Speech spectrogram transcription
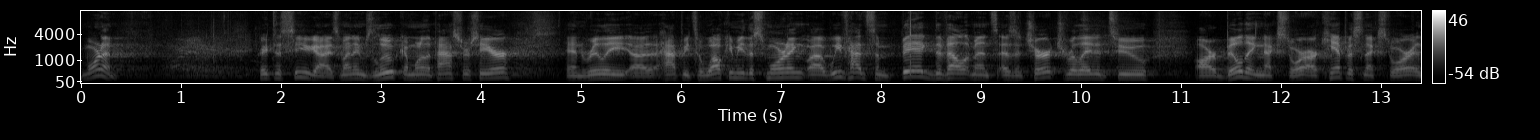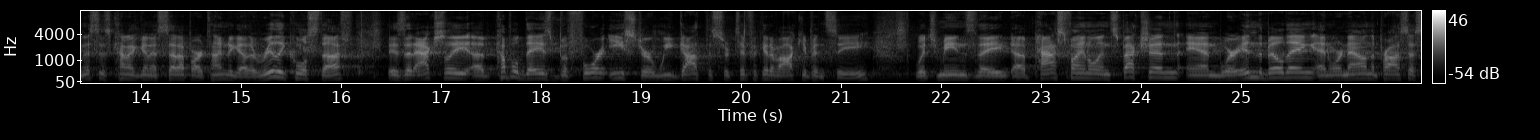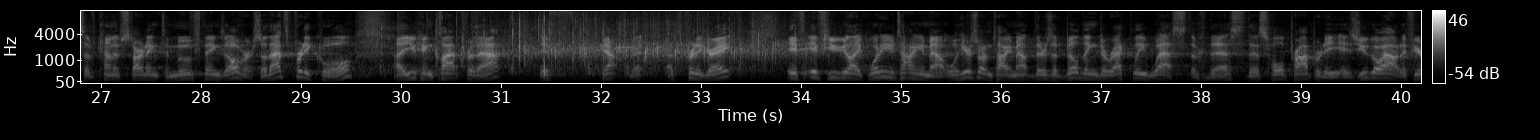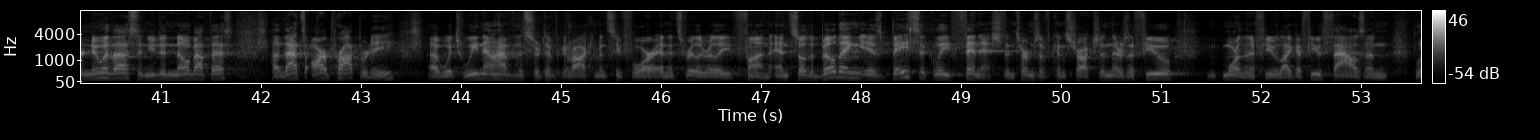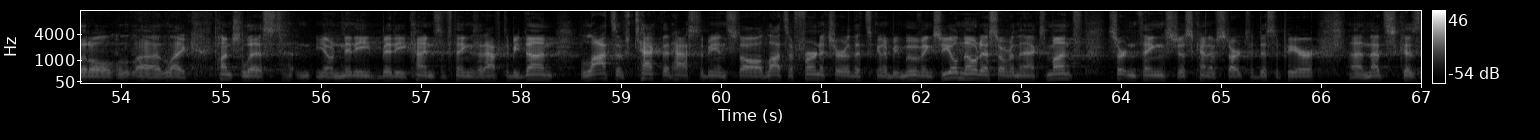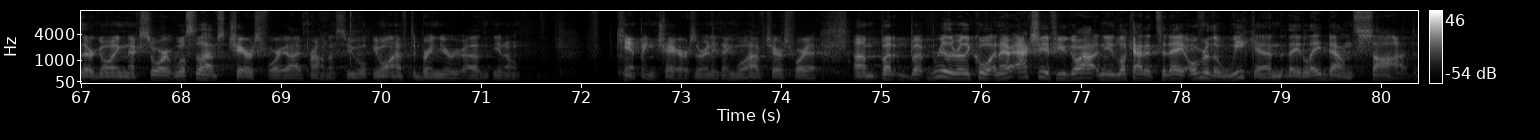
Good morning. Great to see you guys. My name's Luke. I'm one of the pastors here, and really uh, happy to welcome you this morning. Uh, we've had some big developments as a church related to our building next door, our campus next door, and this is kind of going to set up our time together. Really cool stuff is that actually a couple days before Easter, we got the certificate of occupancy, which means they uh, passed final inspection and we're in the building and we're now in the process of kind of starting to move things over. So that's pretty cool. Uh, you can clap for that. If, yeah, that's pretty great. If, if you're like, what are you talking about? Well, here's what I'm talking about. There's a building directly west of this, this whole property. As you go out, if you're new with us and you didn't know about this, uh, that's our property, uh, which we now have the certificate of occupancy for, and it's really, really fun. And so the building is basically finished in terms of construction. There's a few, more than a few, like a few thousand little, uh, like punch list, you know, nitty bitty kinds of things that have to be done. Lots of tech that has to be installed, lots of furniture that's going to be moving. So you'll notice over the next month, certain things just kind of start to disappear, and that's because they're going next door. We'll still have chairs for you, I promise. You, you won't have to bring your, uh, you know, camping chairs or anything. We'll have chairs for you. Um, but, but really, really cool. And actually, if you go out and you look at it today, over the weekend, they laid down sod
